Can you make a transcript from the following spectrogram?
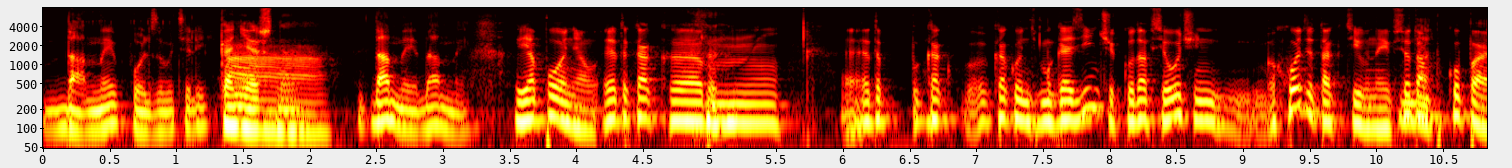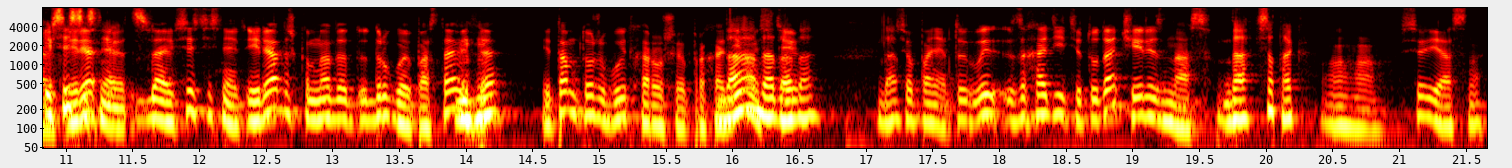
Данные пользователей. Конечно. А, Данные, данные. Я понял. Это как... э, м, Это как какой-нибудь магазинчик, куда все очень ходят активно и все Да. там покупают. И все ря- стесняются. Да, и все стесняются. И рядышком надо другой поставить, Мгм. да? И там тоже будет хорошая Да, проходимость. да, да, и да. Да, Все понятно. Вы заходите туда через нас. да все так. Ага, все ясно.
